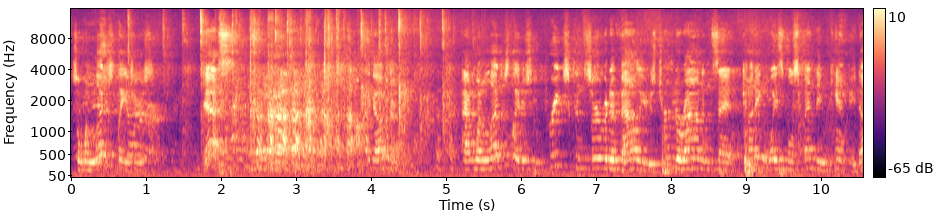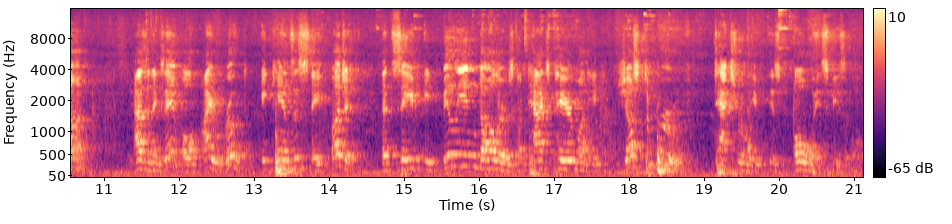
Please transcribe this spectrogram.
So when legislators, yes, not the governor. And when legislators who preach conservative values turned around and said cutting wasteful spending can't be done, as an example, I wrote a Kansas state budget that saved a billion dollars of taxpayer money just to prove tax relief is always feasible.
